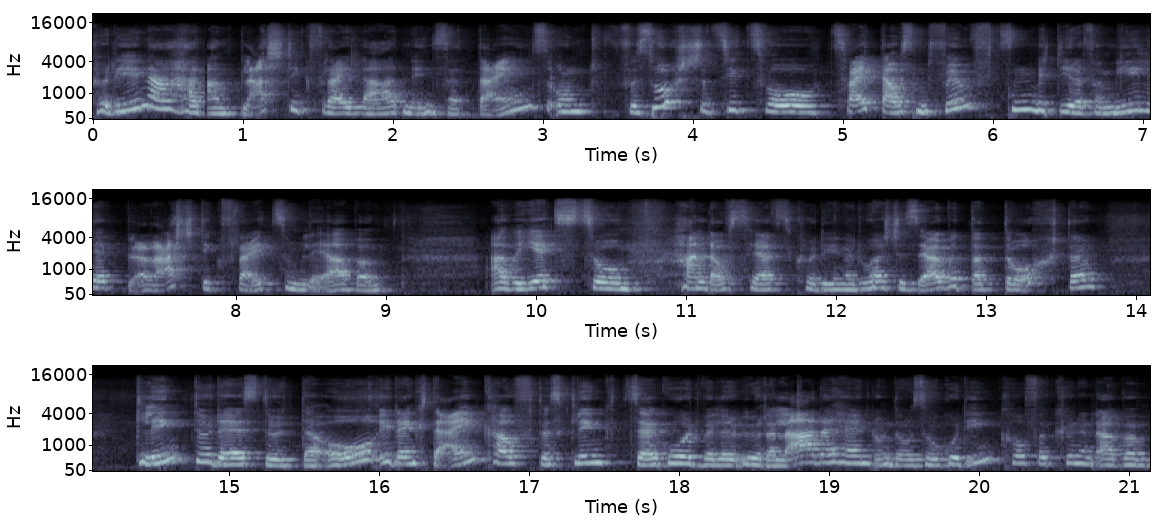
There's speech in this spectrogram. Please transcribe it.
Corinna hat einen Plastikfreiladen in Sateins und versucht seit 2015 mit ihrer Familie plastikfrei zu leben. Aber jetzt so Hand aufs Herz, Corinna, du hast ja selber eine Tochter. Klingt du das dort auch? Ich denke, der Einkauf, das klingt sehr gut, weil ihr eure Laden habt und auch so gut einkaufen können, aber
